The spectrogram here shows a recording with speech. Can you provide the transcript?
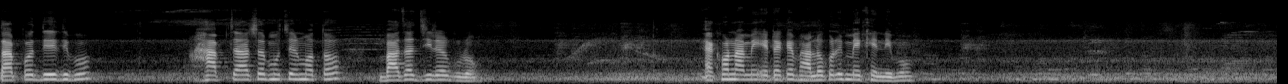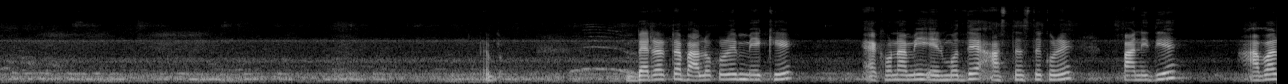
তারপর দিয়ে দিব হাফ চা চামচের মতো বাজার জিরার গুঁড়ো। এখন আমি এটাকে ভালো করে মেখে নিব। ব্যাটারটা ভালো করে মেখে এখন আমি এর মধ্যে আস্তে আস্তে করে পানি দিয়ে আবার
